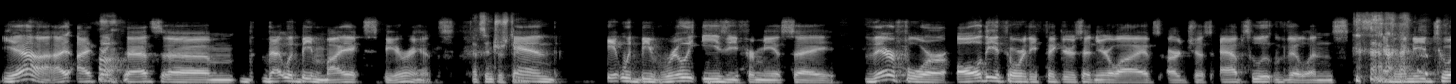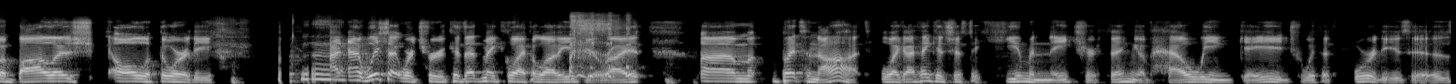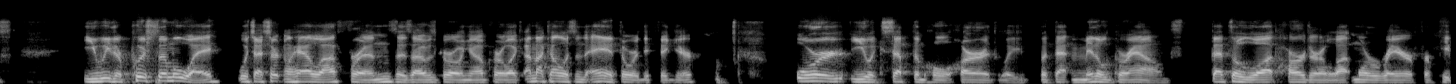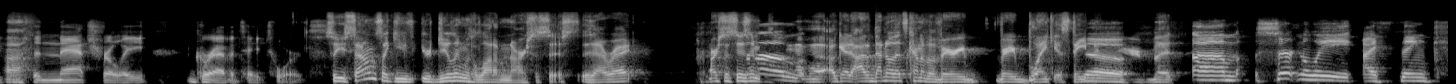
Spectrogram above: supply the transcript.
Yeah, I, I think huh. that's um, that would be my experience. That's interesting. And it would be really easy for me to say, therefore, all the authority figures in your lives are just absolute villains, and we need to abolish all authority. I, I wish that were true because that'd make life a lot easier, right? um, but it's not. Like I think it's just a human nature thing of how we engage with authorities is you either push them away, which I certainly had a lot of friends as I was growing up who are like, I'm not gonna listen to any authority figure, or you accept them wholeheartedly. But that middle ground, that's a lot harder, a lot more rare for people uh, to naturally gravitate towards. So you sounds like you you're dealing with a lot of narcissists. Is that right? Narcissism. Um, okay, I, I, know that's kind of a very, very blanket statement, no, there, but um, certainly, I think.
